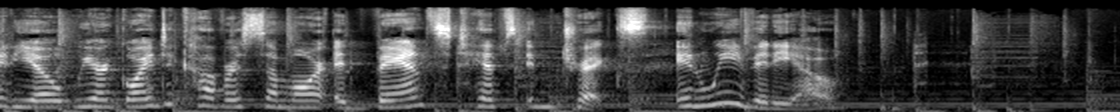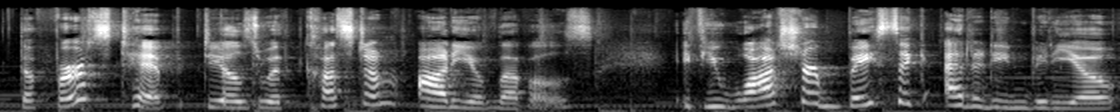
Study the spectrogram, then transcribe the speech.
video, we are going to cover some more advanced tips and tricks in WeVideo. The first tip deals with custom audio levels. If you watched our basic editing video,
